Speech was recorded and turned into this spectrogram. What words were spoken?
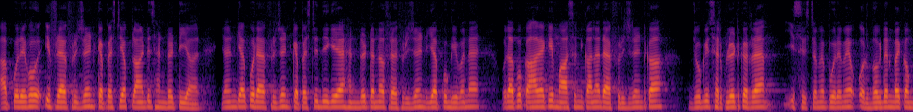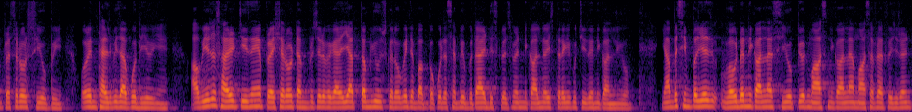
आपको देखो if refrigerant capacity of plant is hundred T R यानी कि आपको रेफ्रिजरेंट कैपेसिटी दी गई है हंड्रेड टन ऑफ़ रेफ्रिजरेंट ये आपको गिवन है। और आपको कहा गया कि मास निकालना रेफ्रिजरेंट का, जो कि सर्कुलेट कर रहा है इस सिस्टम में, पूरे में, और वर्क डन बाय कंप्रेसर और सीओपी और इंथैल्पीज आपको दी हुई हैं। अब ये जो सारी चीज़ें हैं प्रेशर और टेम्परेचर वगैरह, ये आप तब यूज़ करोगे जब आपको जैसे अभी बताया डिस्प्लेसमेंट निकालनी हो, इस तरह की कुछ चीज़ें निकालनी हो। यहाँ पे सिंपल ये वर्क डन निकालना है सीओपी और मास निकालना है मास ऑफ़ रेफ्रिजरेंट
